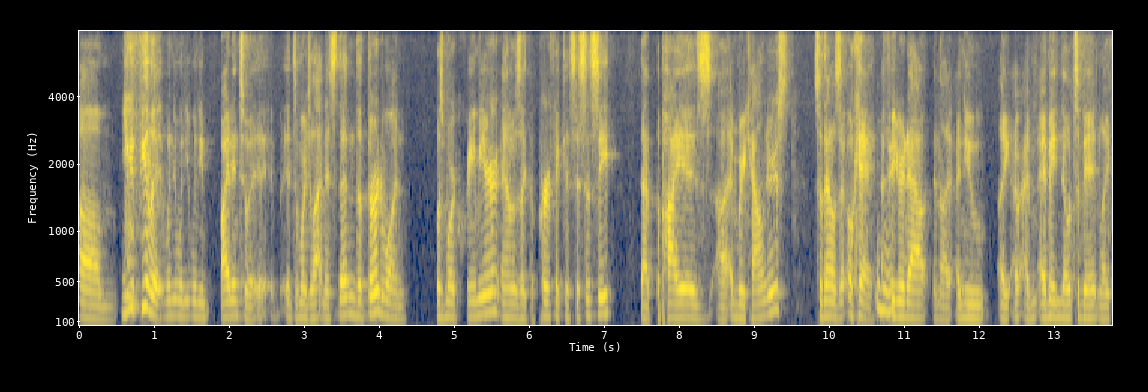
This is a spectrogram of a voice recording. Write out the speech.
Um, you can feel it when you when you when you bite into it. it it's more gelatinous. Then the third one was more creamier and it was like the perfect consistency that the pie is uh, Marie Callender's. So then I was like, okay, I Mhm. figured it out, and like I knew, like I, I- I made notes of it. Like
